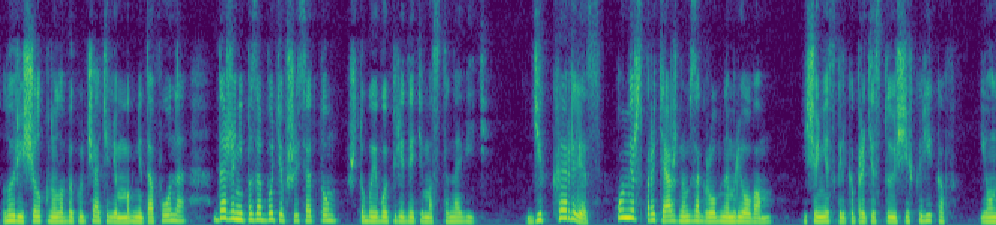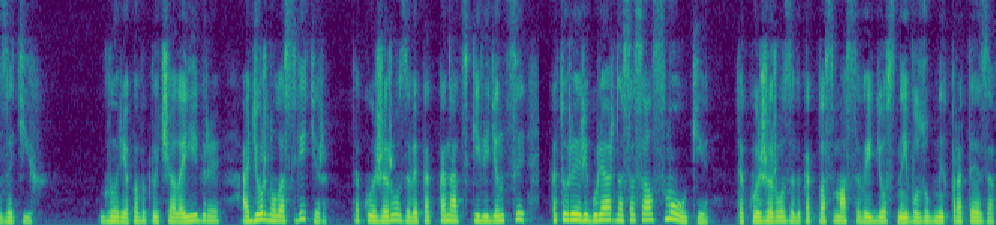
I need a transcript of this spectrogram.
Лори щелкнула выключателем магнитофона, даже не позаботившись о том, чтобы его перед этим остановить. Дик Кэрлес умер с протяжным загробным ревом. Еще несколько протестующих криков, и он затих. Глория повыключала игры, одернула свитер, такой же розовый, как канадские леденцы, которые регулярно сосал Смоуки, такой же розовый, как пластмассовые десны его зубных протезов,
